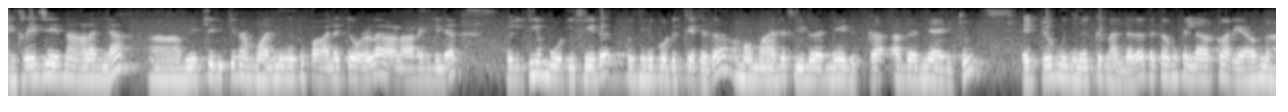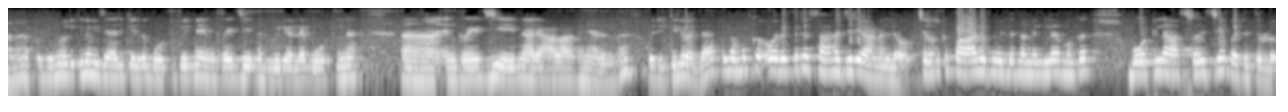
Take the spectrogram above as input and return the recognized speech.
എൻകറേജ് ചെയ്യുന്ന ആളല്ല. വീട്ടിലിരിക്കുന്ന അമ്മമാർ നിങ്ങൾക്ക് പാലൊക്കെ ഉള്ള ആളാണെങ്കിൽ ഒരിക്കലും ബോട്ടിൽ ഫീഡ് കുഞ്ഞിന് കൊടുക്കരുത്. അമ്മമാരുടെ ഫീഡ് തന്നെ എടുക്കുക. അത് തന്നെയായിരിക്കും. ഏറ്റവും കുഞ്ഞുങ്ങൾക്ക് നല്ലത്. അതൊക്കെ നമുക്ക് എല്ലാവർക്കും അറിയാവുന്നതാണ്. അപ്പോൾ നിങ്ങൾ ഒരിക്കലും വിചാരിക്കരുത്. ബോട്ടിൽ പിന്നെ എൻകറേജ് ചെയ്യുന്ന വീഡിയോ അല്ലെങ്കിൽ ബോട്ടിലിനെ എൻകറേജ് ചെയ്യുന്ന ഒരാളാണ് ഞാനെന്ന്. ഒരിക്കലും അല്ല. അപ്പോൾ നമുക്ക് ഓരോരുത്തരുടെ സാഹചര്യമാണല്ലോ. ചിലർക്ക് പാലൊന്നും ഇല്ലെന്നുണ്ടെങ്കിൽ നമുക്ക് ബോട്ടിൽ ആശ്രയിച്ചേ പറ്റത്തുള്ളൂ.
